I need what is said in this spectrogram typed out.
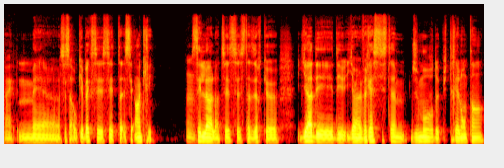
Ouais. Mais euh, c'est ça. Au Québec, c'est- ancré. Hmm. C'est là, là. C'est-à-dire qu'il y, a des, des- il y a un vrai système d'humour depuis très longtemps.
